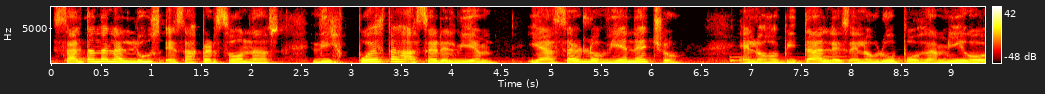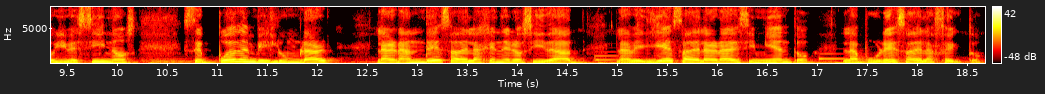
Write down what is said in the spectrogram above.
saltan a la luz esas personas dispuestas a hacer el bien y a hacerlo bien hecho. En los hospitales, en los grupos de amigos y vecinos, se pueden vislumbrar la grandeza de la generosidad, la belleza del agradecimiento, la pureza del afecto.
